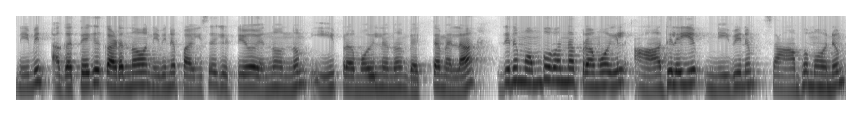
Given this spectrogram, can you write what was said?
നിവിൻ അകത്തേക്ക് കടന്നോ നിവിന് പൈസ കിട്ടിയോ എന്നൊന്നും ഈ പ്രമോയിൽ നിന്നും വ്യക്തമല്ല. ഇതിനു മുമ്പ് വന്ന പ്രമോയിൽ ആദിലയും നിവിനും സാബുമോനും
